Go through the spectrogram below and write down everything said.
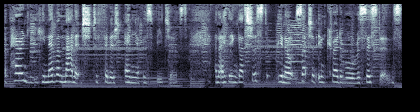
apparently he never managed to finish any of his speeches. And I think that's just, you know, such an incredible resistance.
